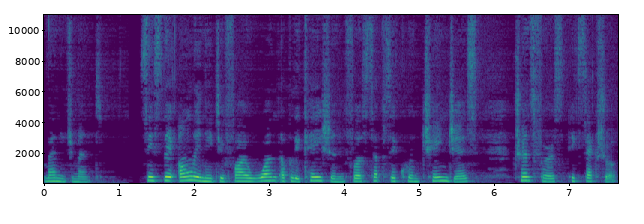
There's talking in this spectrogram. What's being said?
management, since they only need to file one application for subsequent changes, transfers, etc.,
